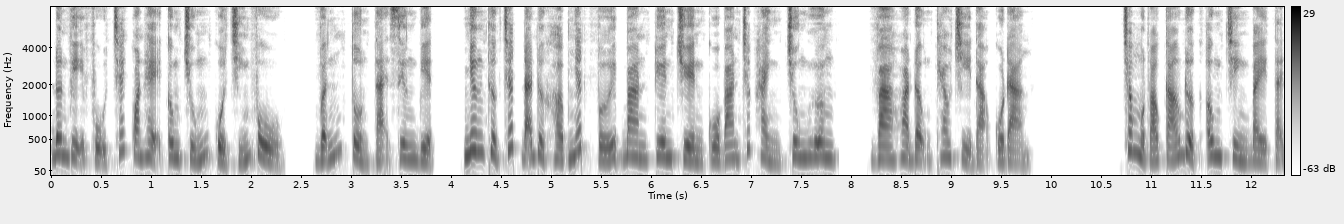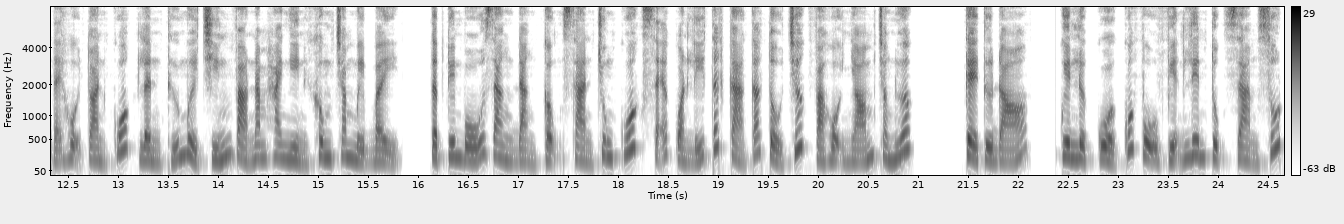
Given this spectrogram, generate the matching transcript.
đơn vị phụ trách quan hệ công chúng của chính phủ, vẫn tồn tại riêng biệt, nhưng thực chất đã được hợp nhất với Ban tuyên truyền của Ban chấp hành Trung ương và hoạt động theo chỉ đạo của Đảng. Trong một báo cáo được ông trình bày tại Đại hội Toàn quốc lần thứ 19 vào năm 2017, Tập tuyên bố rằng Đảng Cộng sản Trung Quốc sẽ quản lý tất cả các tổ chức và hội nhóm trong nước. Kể từ đó, quyền lực của Quốc vụ viện liên tục giảm sút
